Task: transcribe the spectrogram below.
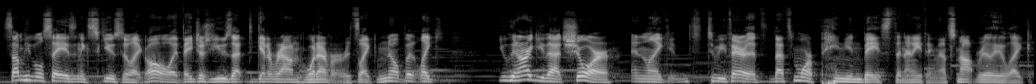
some people say is an excuse. They're like, oh, they just use that to get around whatever. It's like, no, but like, you can argue that, sure. And like, to be fair, that's that's more opinion based than anything. That's not really like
